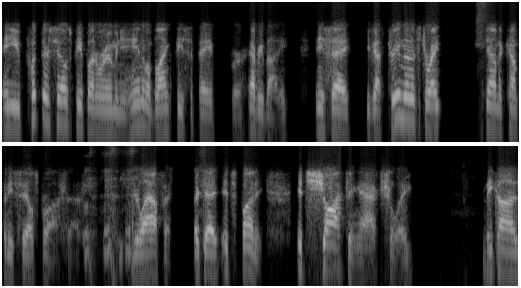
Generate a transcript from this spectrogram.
and you put their salespeople in a room and you hand them a blank piece of paper, everybody, and you say, You've got three minutes to write down the company sales process. You're laughing. Okay, it's funny. It's shocking, actually, because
